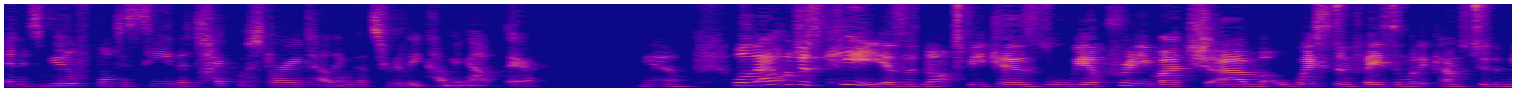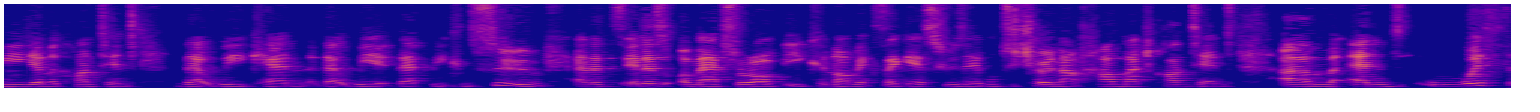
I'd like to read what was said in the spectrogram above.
and it's beautiful to see the type of storytelling that's really coming out there. Yeah. Well, language is key, is it not? Because we are pretty much um, Western facing when it comes to the media and the content that we can that we that we consume, and it's it is a matter of economics, I guess, who's able to churn out how much content. Um, and with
